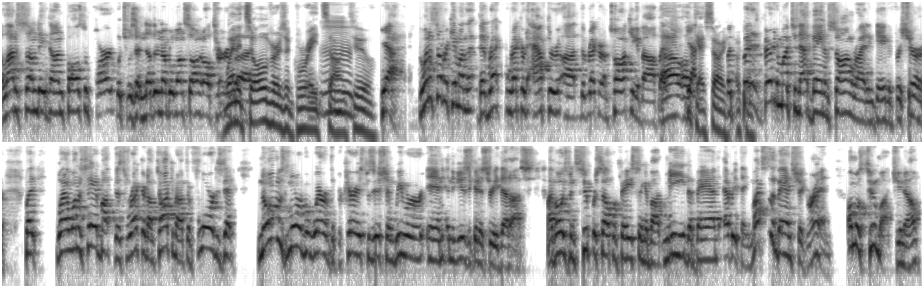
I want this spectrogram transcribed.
a lot of Someday done, Falls Apart, which was another number one song at alternative. When It's uh, Over is a great song, Mm. too. yeah, When It's Over came on the, the rec- record after uh, the record I'm talking about. But Oh, yeah, okay, sorry. But, Okay. but it's very much in that vein of songwriting, David, for sure. But what I want to say about this record I'm talking about, The Floored, is that no one was more aware of the precarious position we were in in the music industry than us. I've always been super self-effacing about me, the band, everything, much to the band's chagrin, almost too much, you know?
